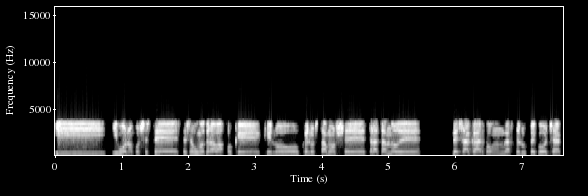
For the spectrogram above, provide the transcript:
y, y bueno pues este este segundo trabajo que, que lo que lo estamos eh, tratando de, de sacar con Gastelupe Kochak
